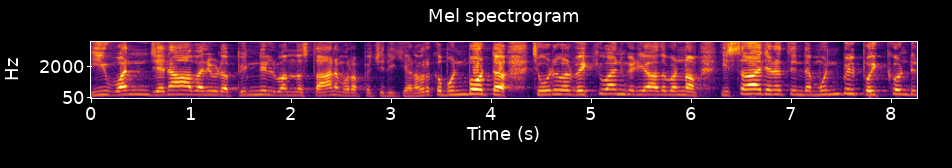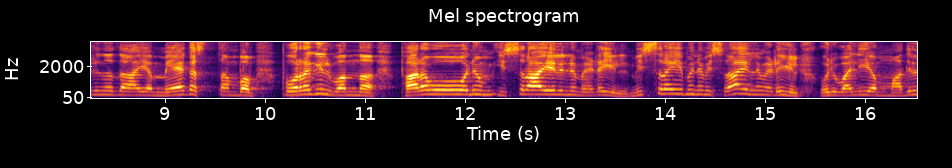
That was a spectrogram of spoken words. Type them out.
ഈ വൻ ജനാവലിയുടെ പിന്നിൽ വന്ന് സ്ഥാനമുറപ്പിച്ചിരിക്കുകയാണ്. അവർക്ക് മുൻപോട്ട് ചുവടുകൾ വയ്ക്കുവാൻ കഴിയാതെ വണ്ണം ഇസ്രായേൽ മുൻപിൽ പൊയ്ക്കൊണ്ടിരുന്നതായ മേഘസ്തംഭം പുറകിൽ വന്ന് ഫറവോനും ഇസ്രായേലിനും ഇടയിൽ മിസ്രൈമിനും ഇസ്രായേലിനും ഇടയിൽ ഒരു വലിയ മതിൽ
